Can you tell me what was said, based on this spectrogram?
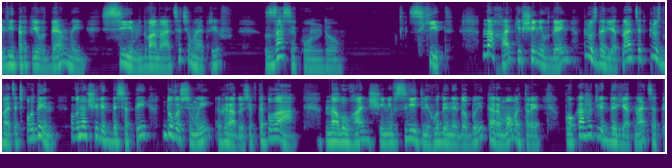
Вітер південний 7-12 метрів за секунду. Схід на Харківщині в день плюс 19 плюс 21, вночі від 10 до 8 градусів тепла. На Луганщині в світлі години доби термометри покажуть від 19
